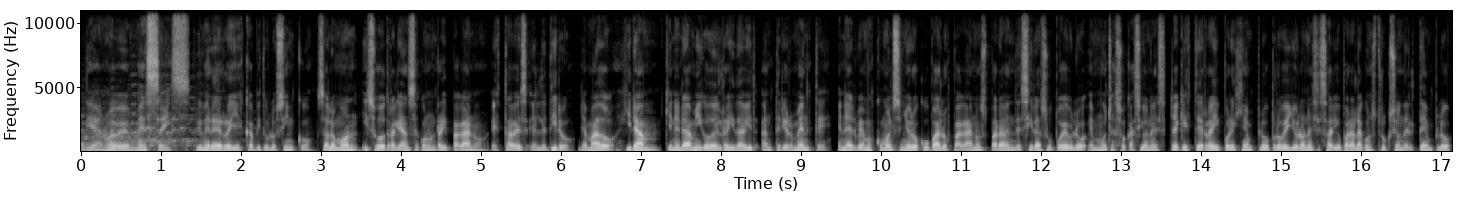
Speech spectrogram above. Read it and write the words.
Día 9, mes 6. Primera de Reyes capítulo 5. Salomón hizo otra alianza con un rey pagano, esta vez el de Tiro, llamado Hiram, quien era amigo del rey David anteriormente. En él vemos cómo el Señor ocupa a los paganos para bendecir a su pueblo en muchas ocasiones, ya que este rey, por ejemplo, proveyó lo necesario para la construcción del templo,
